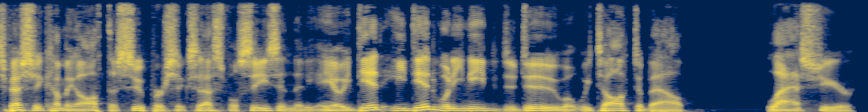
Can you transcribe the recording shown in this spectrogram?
especially coming off the super successful season that he, you know, he did. He did what he needed to do, what we talked about last year.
